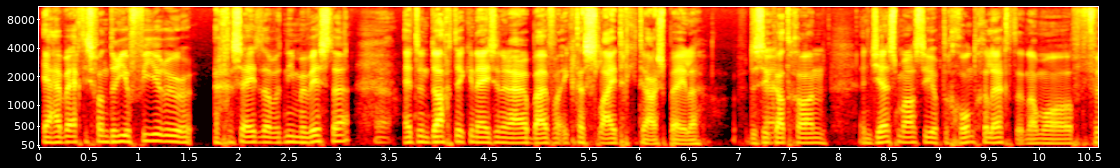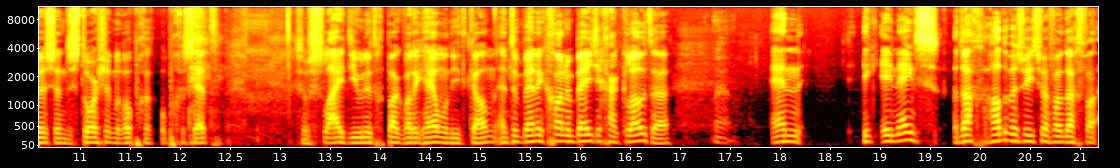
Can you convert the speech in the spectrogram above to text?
ja, hebben we echt iets van drie of vier uur gezeten dat we het niet meer wisten. Ja. En toen dacht ik ineens in een rare bui van ik ga slidegitaar spelen. Dus ik had gewoon een jazzmaster hier op de grond gelegd en allemaal fuzz en distortion erop ge- gezet. Zo'n slide unit gepakt wat ik helemaal niet kan. En toen ben ik gewoon een beetje gaan kloten. Ja. En ik ineens dacht, hadden we zoiets waarvan we dachten van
